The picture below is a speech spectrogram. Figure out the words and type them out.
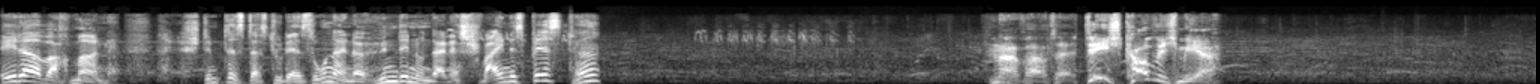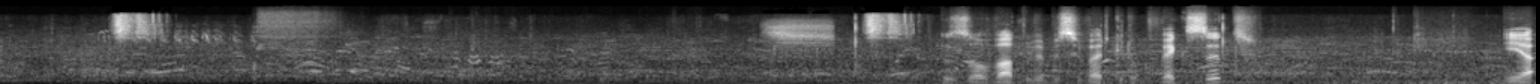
Eda, Wachmann, stimmt es, dass du der Sohn einer Hündin und eines Schweines bist, hä? Na warte, dich kaufe ich mir! So, warten wir, bis wir weit genug weg sind. Ja,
